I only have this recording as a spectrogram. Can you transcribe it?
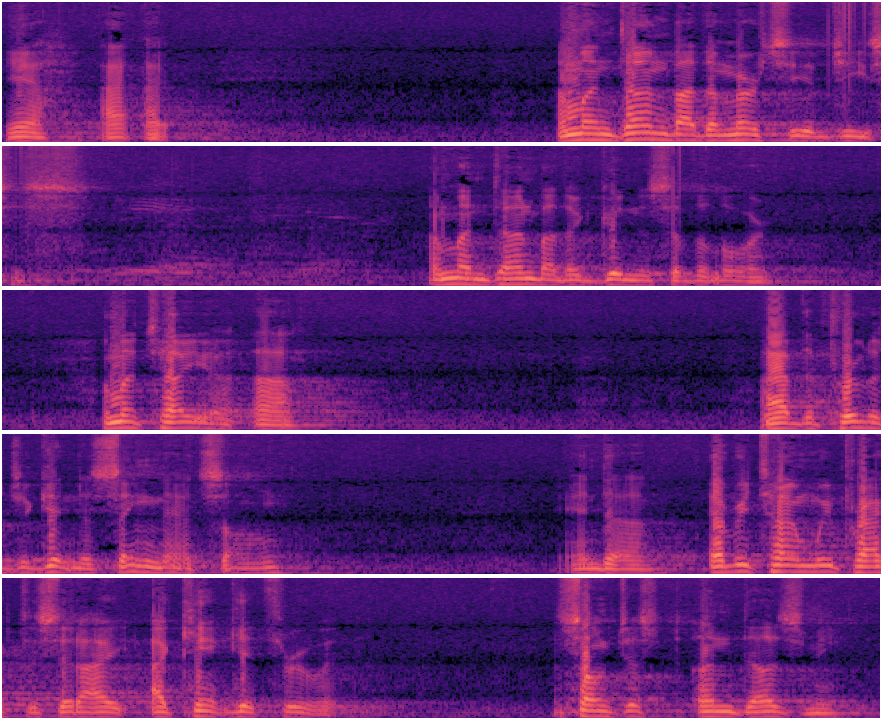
Yeah, I, I, I'm undone by the mercy of Jesus. I'm undone by the goodness of the Lord. I'm going to tell you, uh, I have the privilege of getting to sing that song. And uh, every time we practice it, I, I can't get through it. The song just undoes me.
